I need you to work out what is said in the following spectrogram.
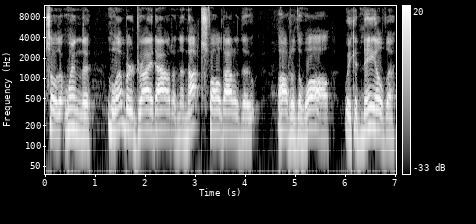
so that when the lumber dried out and the knots fall out of the out of the wall, we could nail the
